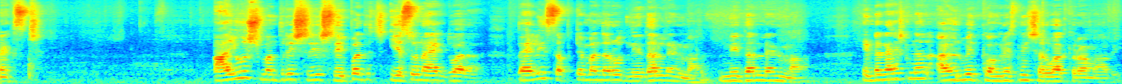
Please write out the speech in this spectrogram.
નેક્સ્ટ આયુષ મંત્રી શ્રી શ્રીપદ યસુ નાયક દ્વારા પહેલી સપ્ટેમ્બરના રોજ નેધરલેન્ડમાં નેધરલેન્ડમાં ઇન્ટરનેશનલ આયુર્વેદ કોંગ્રેસની શરૂઆત કરવામાં આવી.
